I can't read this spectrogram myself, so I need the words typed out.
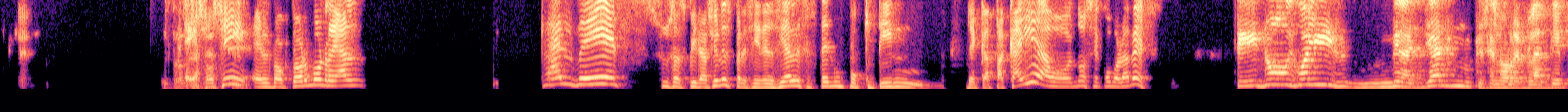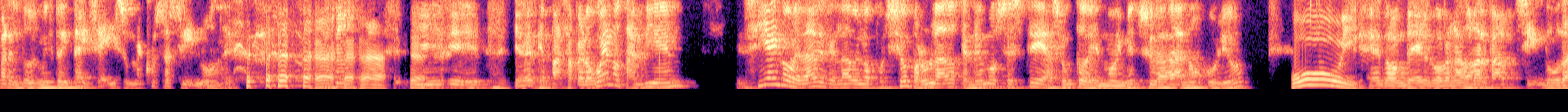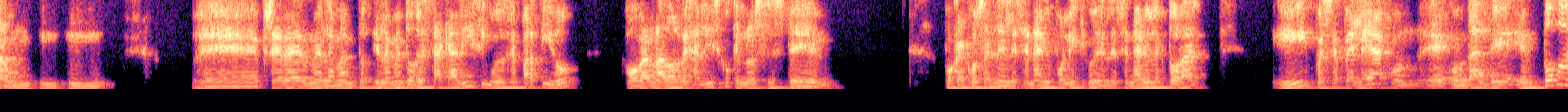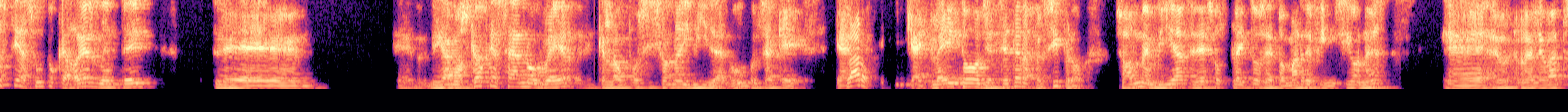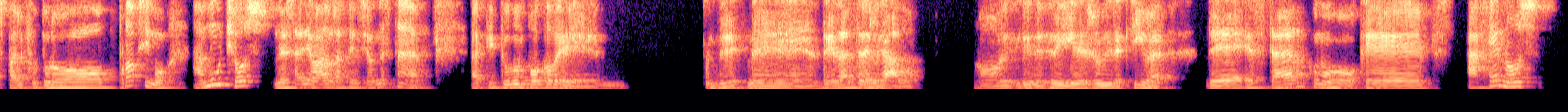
eso sí, este, el doctor Monreal tal vez sus aspiraciones presidenciales estén un poquitín de capa caída o no sé cómo la ves. Sí, no, igual y mira, ya que se lo replanteé para el 2036, una cosa así, ¿no? y, a ver qué pasa. Pero bueno, también sí hay novedades del lado de la oposición. Por un lado, tenemos este asunto del movimiento ciudadano, Julio. Uy. Eh, donde el gobernador Alfaro, sin duda, un, eh, pues era un elemento, elemento destacadísimo de ese partido, gobernador de Jalisco, que no es este poca cosa en el escenario político y en el escenario electoral, y pues se pelea con, eh, con Dante en todo este asunto que realmente, eh, eh, digamos, creo que es sano ver que en la oposición hay vida, ¿no? O sea, que, claro. hay, que hay pleitos, etcétera, pero sí, pero son envías de esos pleitos de tomar definiciones relevantes para el futuro próximo. A muchos les ha llamado la atención esta actitud un poco de, de, Dante Delgado y, de, su directiva de estar como que ajenos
